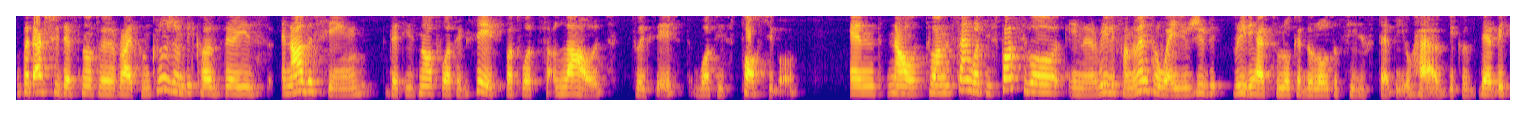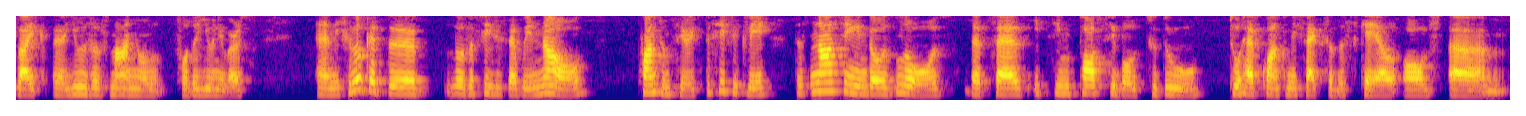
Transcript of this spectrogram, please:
but actually, that's not a right conclusion because there is another thing that is not what exists, but what's allowed to exist, what is possible. And now, to understand what is possible in a really fundamental way, you should really have to look at the laws of physics that you have because they're a bit like a user's manual for the universe. And if you look at the laws of physics that we know, quantum theory specifically, there's nothing in those laws that says it's impossible to do to have quantum effects at the scale of, um,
